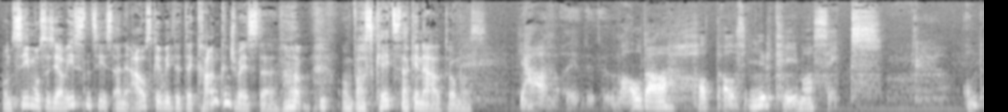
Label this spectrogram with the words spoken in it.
Und sie muss es ja wissen, sie ist eine ausgebildete Krankenschwester. um was geht's da genau, Thomas? Ja, Walda hat als ihr Thema Sex. Und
